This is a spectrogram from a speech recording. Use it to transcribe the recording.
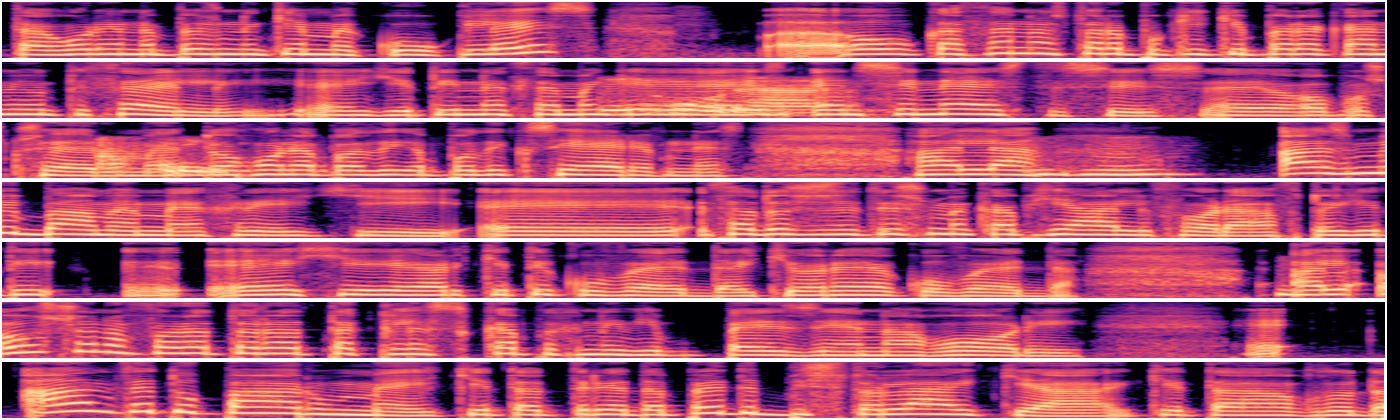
τα αγόρια να παίζουν και με κούκλες. Ο καθένας τώρα από εκεί και πέρα κάνει ό,τι θέλει. Ε, γιατί είναι θέμα και ενσυναίσθησης, ε, όπως ξέρουμε. Το έχουν αποδείξει έρευνες. Αλλά Α μην πάμε μέχρι εκεί. Ε, θα το συζητήσουμε κάποια άλλη φορά αυτό, γιατί ε, έχει αρκετή κουβέντα και ωραία κουβέντα. Αλλά όσον αφορά τώρα τα κλασικά παιχνίδια που παίζει ένα αγόρι, ε, αν δεν του πάρουμε και τα 35 πιστολάκια και τα 85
